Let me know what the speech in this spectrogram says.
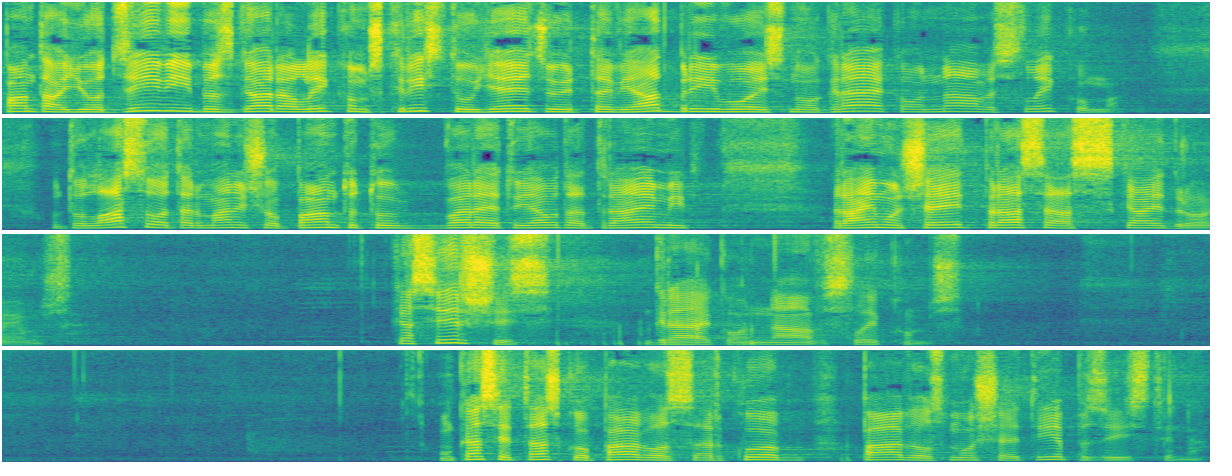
pantā, jo dzīvības gara likums Kristu Jēzu ir tevi atbrīvojis no grēka un nāves likuma. Un tu lasot ar mani šo pantu, tu varētu jautāt Raimi, Raimons šeit prasās skaidrojums. Kas ir šis grēka un nāves likums? Un kas ir tas, ko Pāvils, ar ko Pāvils mūs šeit iepazīstina?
